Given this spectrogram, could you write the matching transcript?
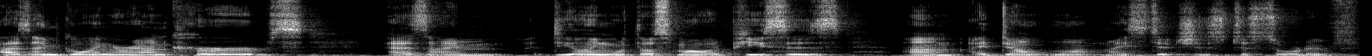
as I'm going around curves, as I'm dealing with those smaller pieces, um, I don't want my stitches to sort of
